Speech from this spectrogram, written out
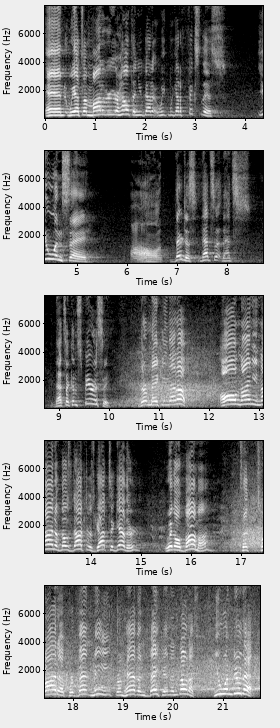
And we have to monitor your health, and you've got to, we, we got to fix this. You wouldn't say, oh, they're just, that's a, that's, that's a conspiracy. They're making that up. All 99 of those doctors got together with Obama to try to prevent me from having bacon and donuts. You wouldn't do that.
